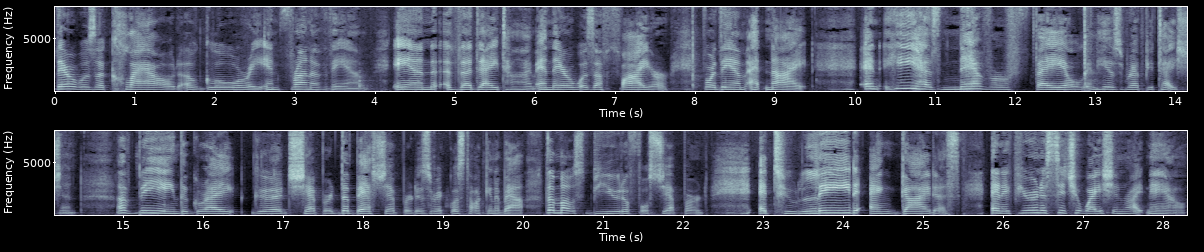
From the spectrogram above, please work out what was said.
There was a cloud of glory in front of them in the daytime, and there was a fire for them at night. And he has never failed in his reputation of being the great good shepherd, the best shepherd, as Rick was talking about, the most beautiful shepherd, and to lead and guide us. And if you're in a situation right now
